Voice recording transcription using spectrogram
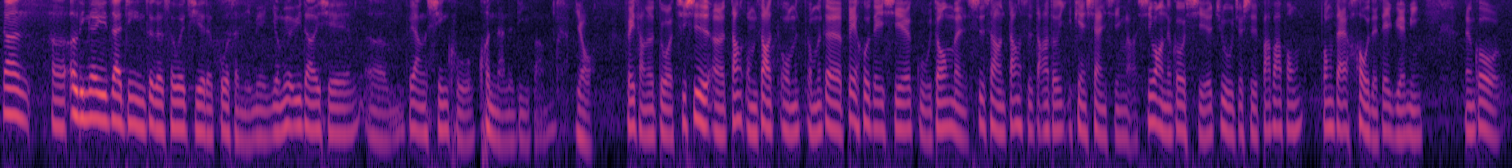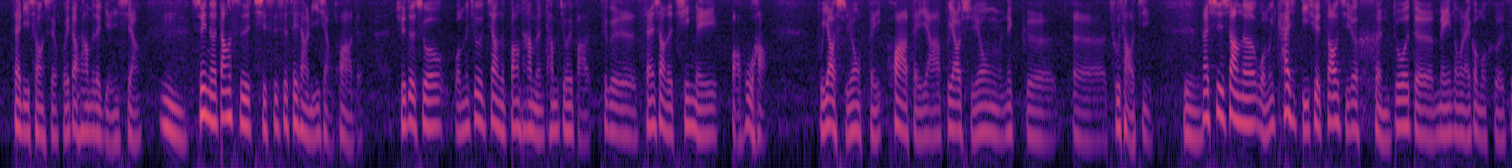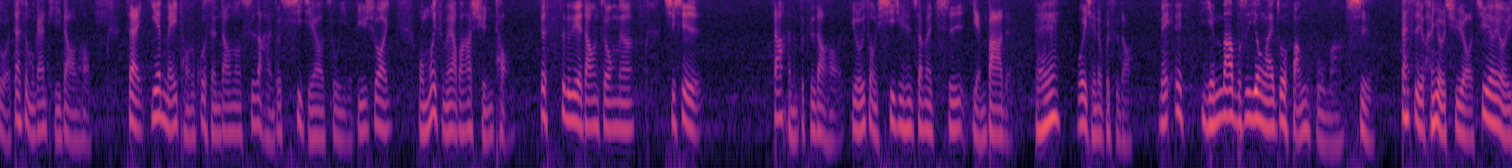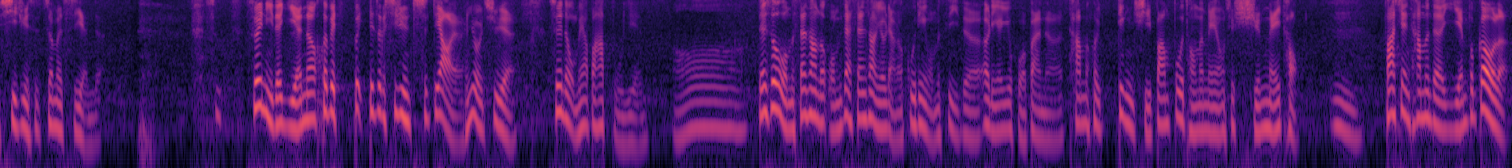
但。呃，二零二一在经营这个社会企业的过程里面，有没有遇到一些呃非常辛苦困难的地方？有，非常的多。其实呃，当我们知道我们我们的背后的一些股东们，事实上当时大家都一片善心了，希望能够协助，就是八八风风灾后的这些原民，能够再立创生，回到他们的原乡。嗯，所以呢，当时其实是非常理想化的，觉得说我们就这样子帮他们，他们就会把这个山上的青梅保护好。不要使用肥化肥呀、啊，不要使用那个呃除草剂。是。那事实上呢，我们一开始的确召集了很多的梅农来跟我们合作，但是我们刚才提到了哈，在腌梅桶的过程当中，事实上很多细节要注意的。比如说，我们为什么要帮他寻桶？这四个月当中呢，其实大家可能不知道哈，有一种细菌是专门吃盐巴的。哎、欸，我以前都不知道。没，诶、欸，盐巴不是用来做防腐吗？是，但是很有趣哦，居然有细菌是专门吃盐的。所以你的盐呢会被被被这个细菌吃掉哎，很有趣哎。所以呢，我们要帮他补盐哦。等于说，我们山上的我们在山上有两个固定我们自己的二零二一伙伴呢，他们会定期帮不同的梅农去寻美桶，嗯，发现他们的盐不够了，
